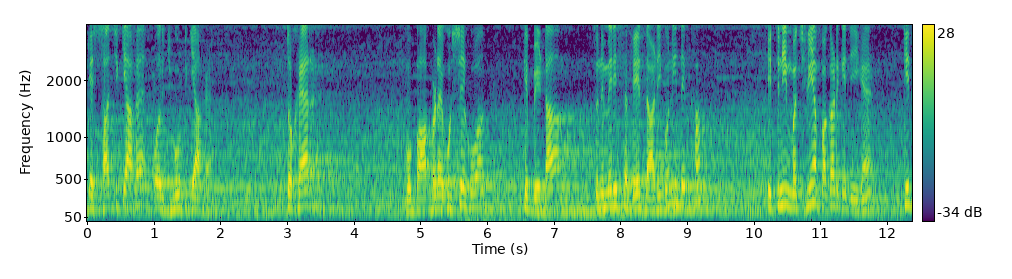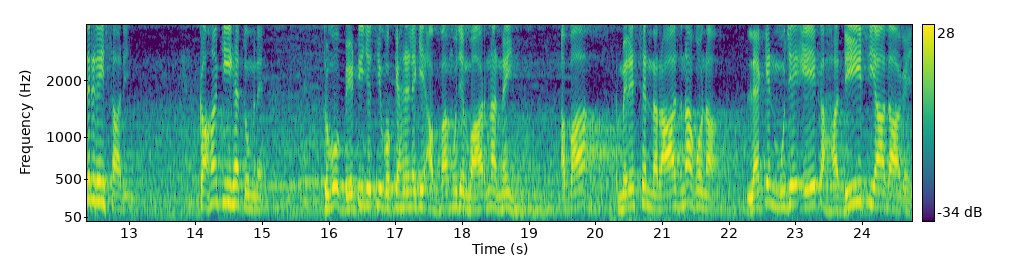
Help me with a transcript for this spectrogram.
کہ سچ کیا ہے اور جھوٹ کیا ہے۔ تو خیر، وہ باپ بڑے غصے ہوا کہ بیٹا تو نے میری سفید داڑھی کو نہیں دیکھا؟ اتنی مچھلیاں پکڑ کے دی ہیں۔ کدھر گئی ساری؟ کہاں کی ہے تم نے؟ تو وہ بیٹی جو تھی وہ کہنے لگی، ابا مجھے مارنا نہیں۔ ابا، میرے سے ناراض نہ ہونا، لیکن مجھے ایک حدیث یاد آ گئی۔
